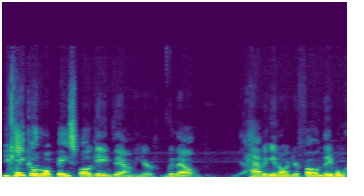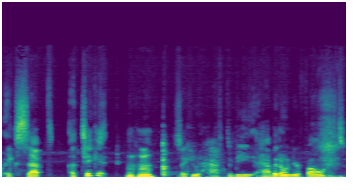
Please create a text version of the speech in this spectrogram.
You can't go to a baseball game down here without having it on your phone. They won't accept a ticket. Mhm. It's like you have to be have it on your phone. It's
